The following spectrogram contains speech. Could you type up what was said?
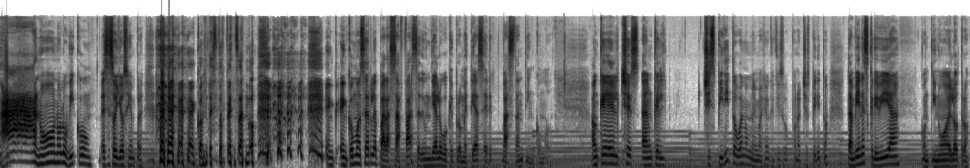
Ah, no, no lo ubico. Ese soy yo siempre. Contesto pensando en, en cómo hacerle para zafarse de un diálogo que prometía ser bastante incómodo. Aunque el, ches- aunque el Chispirito, bueno, me imagino que quiso poner Chispirito, también escribía, continuó el otro,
